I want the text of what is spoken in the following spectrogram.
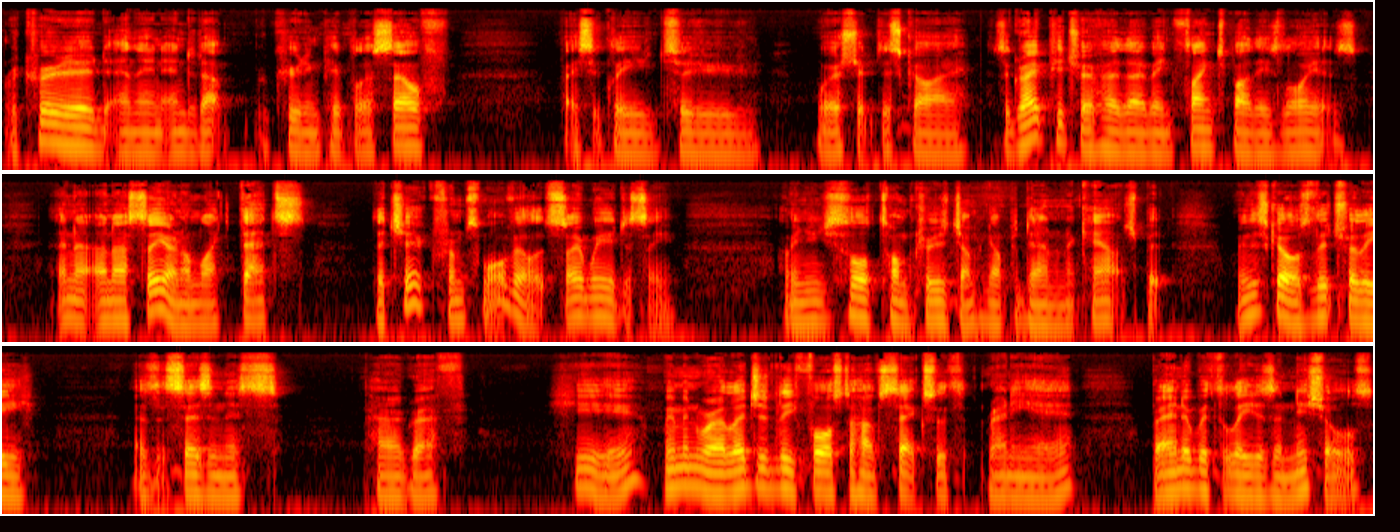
Recruited and then ended up recruiting people herself, basically to worship this guy. There's a great picture of her though being flanked by these lawyers, and and I see her and I'm like, that's the chick from Smallville. It's so weird to see. I mean, you saw Tom Cruise jumping up and down on a couch, but I mean, this girl is literally, as it says in this paragraph here, women were allegedly forced to have sex with Raniere, branded with the leader's initials,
